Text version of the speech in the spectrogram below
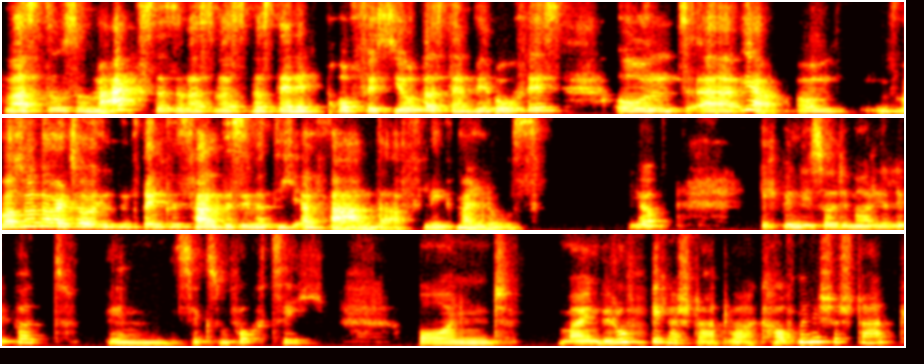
was du so magst, also was, was, was deine Profession, was dein Beruf ist und äh, ja, und was man da halt so Interessantes über dich erfahren darf. Leg mal los. Ja, ich bin die Solde Maria Lippert, bin 56 und mein beruflicher Start war ein kaufmännischer Start,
